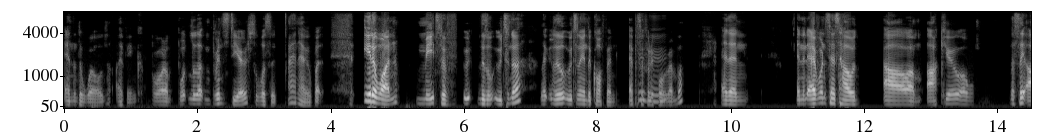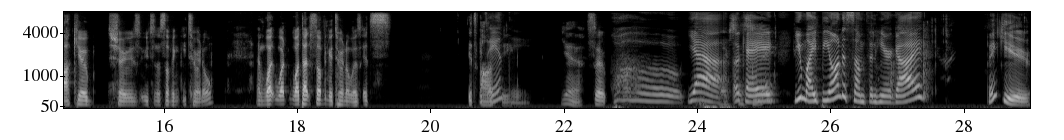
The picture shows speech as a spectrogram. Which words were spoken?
End of the World I think brought up brought- Prince Dios or was it I know but either one meets with U- little Utena like little Utena in the coffin episode 34 Mhm. remember and then and then everyone says how our um Akio or let's say Akio shows Utena something eternal and what what what that something eternal is it's it's, It's Anthy. Anthy. Yeah so Whoa. Yeah. Okay. You might be onto something here, guy. Thank you.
